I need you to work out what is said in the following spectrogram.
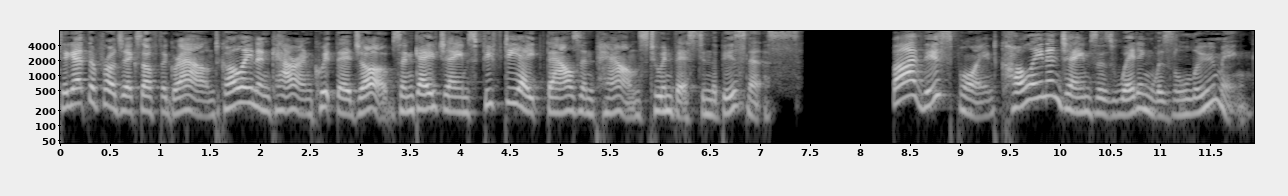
To get the projects off the ground, Colleen and Karen quit their jobs and gave James £58,000 to invest in the business. By this point, Colleen and James's wedding was looming.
